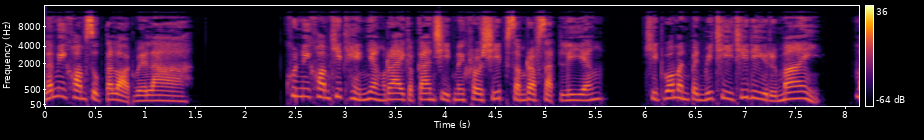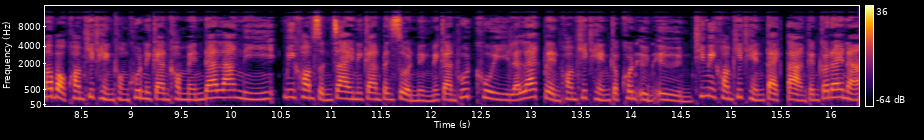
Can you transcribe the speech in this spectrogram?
และมีความสุขตลอดเวลา คุณมีความคิดเห็นอย่างไรกับการฉีดไมโครชิปสำหรับสัตว์เลี้ยง คิดว่ามันเป็นวิธีที่ดีหรือไม่ มาบอกความคิดเห็นของคุณในการคอมเมนต์ด้านล่างนี้ มีความสนใจในการเป็นส่วนหนึ่งในการพูดคุย และแลกเปลี่ยนความคิดเห็นกับคนอื่น ๆ ที่มีความคิดเห็นแตกต่างกันก็ได้นะ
